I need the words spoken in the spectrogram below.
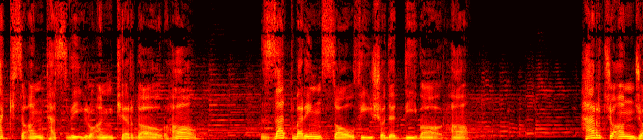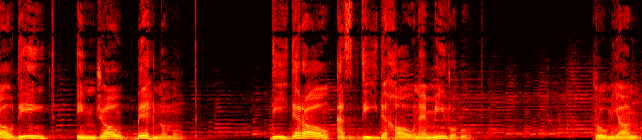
عکس آن تصویر و آن کردارها زد بر این صافی شده دیوارها. هرچه آنجا دید اینجا به نمود. دیده را از دیده خانه می ربود. رومیان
